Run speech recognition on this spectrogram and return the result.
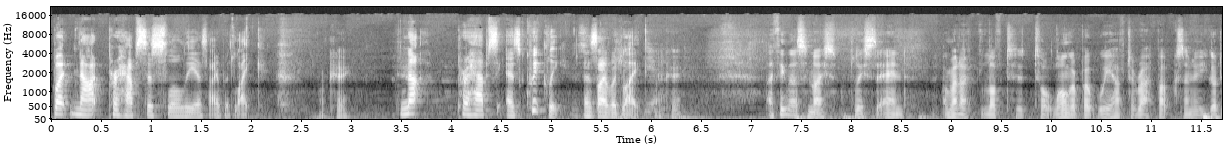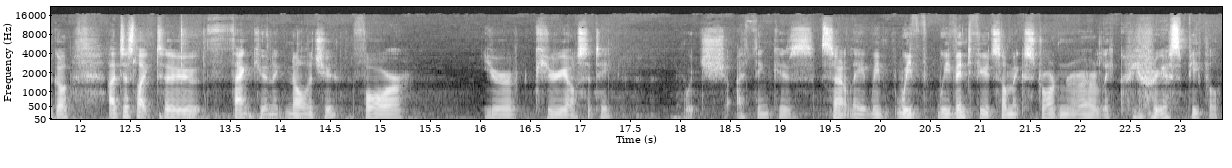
but not perhaps as slowly as I would like. Okay. Not perhaps as quickly as I would like. Okay. I think that's a nice place to end. I mean, I'd love to talk longer, but we have to wrap up because I know you've got to go. I'd just like to thank you and acknowledge you for your curiosity, which I think is certainly we've we've we've interviewed some extraordinarily curious people,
